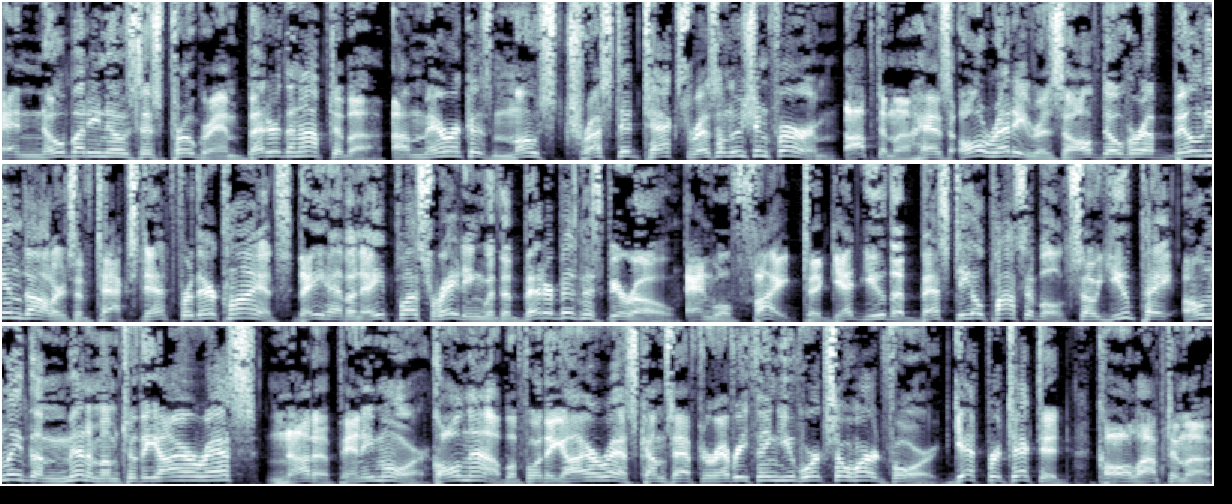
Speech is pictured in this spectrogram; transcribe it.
And nobody knows this program better than Optima, America's most trusted tax resolution firm. Optima has already resolved over a billion dollars of tax debt for their clients. They have an A plus rating with the Better Business Bureau and will fight to get you the best deal possible so you pay only the minimum to the IRS, not a penny more. Call now before the IRS comes after everything you've worked so hard for. Get protected. Call Optima.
